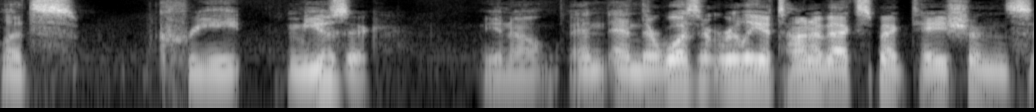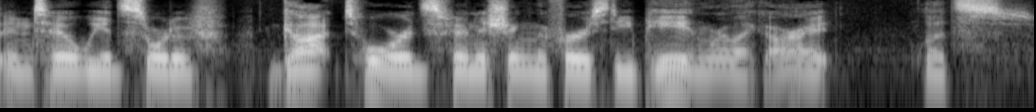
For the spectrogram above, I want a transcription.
let's create music, you know. And and there wasn't really a ton of expectations until we had sort of got towards finishing the first EP and we're like, all right, let's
